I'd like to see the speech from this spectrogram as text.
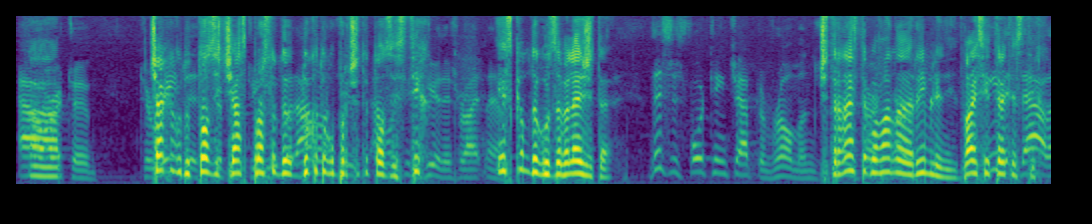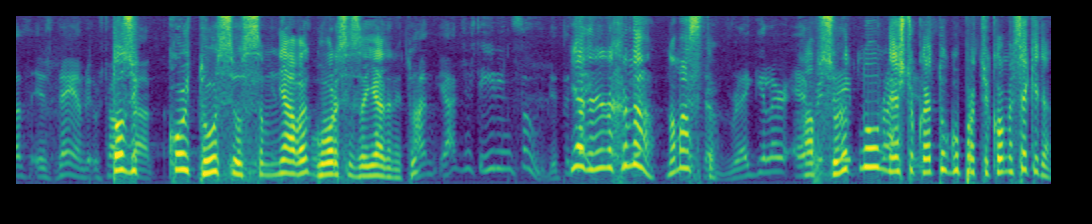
а, чаках до този час, просто докато го прочета този стих, искам да го забележите. 14 глава на Римляни, 23 стих. Този, който се усъмнява, говори се за яденето, ядене на храна, на масата. Абсолютно нещо, което го практикуваме всеки ден.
